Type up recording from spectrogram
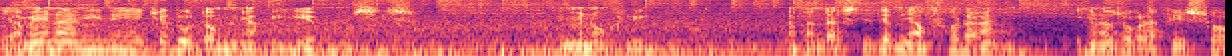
Για μένα είναι και τούτο μια πηγή έμπνευση. Δεν με ενοχλεί. Να φανταστείτε μια φορά είχα να ζωγραφίσω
